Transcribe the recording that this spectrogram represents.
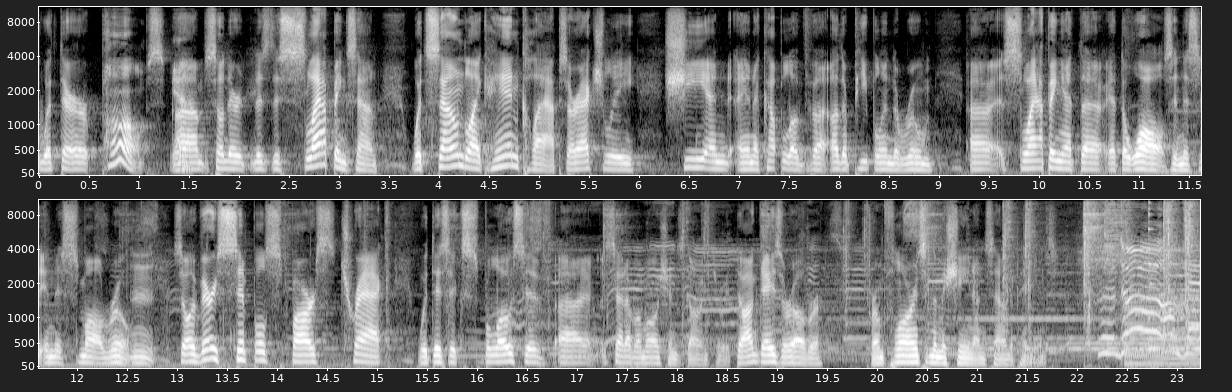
with their palms. Yeah. Um, so there's this slapping sound. What sound like hand claps are actually she and, and a couple of uh, other people in the room uh, slapping at the at the walls in this in this small room. So a very simple, sparse track with this explosive uh, set of emotions going through it. Dog days are over. From Florence and the Machine on Sound Opinions.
